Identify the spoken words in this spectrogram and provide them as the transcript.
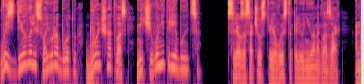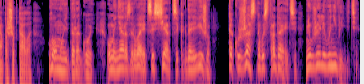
Вы сделали свою работу, больше от вас ничего не требуется». Слезы сочувствия выступили у нее на глазах. Она прошептала, «О, мой дорогой, у меня разрывается сердце, когда я вижу, как ужасно вы страдаете. Неужели вы не видите?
